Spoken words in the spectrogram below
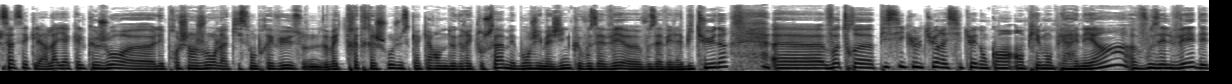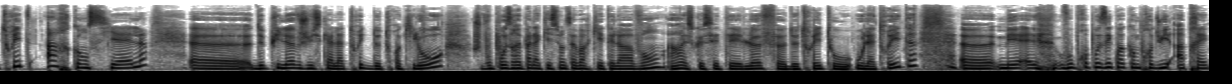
Ça c'est clair. Là, il y a quelques jours, euh, les prochains jours là qui sont prévus, ça va être très très chaud, jusqu'à 40 degrés tout ça. Mais bon, j'imagine que vous avez euh, vous avez l'habitude. Euh, votre pisciculture est située donc en, en Piémont pyrénéen. Vous élevez des truites arc-en-ciel euh, depuis l'œuf jusqu'à la truite de 3 kilos. Je vous poserai pas la question de savoir qui était là avant. Hein, Est-ce que c'était l'œuf de truite ou, ou la truite? Mais vous proposez quoi comme produit après?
